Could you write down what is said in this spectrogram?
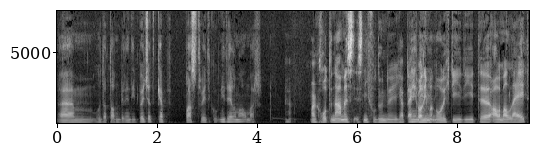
Ehm, hoe dat dan binnen die budgetcap past, weet ik ook niet helemaal. Maar Maar grote naam is, is niet voldoende. Je hebt echt Nee, wel nee, iemand nee, nodig die, die het eh, allemaal leidt.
